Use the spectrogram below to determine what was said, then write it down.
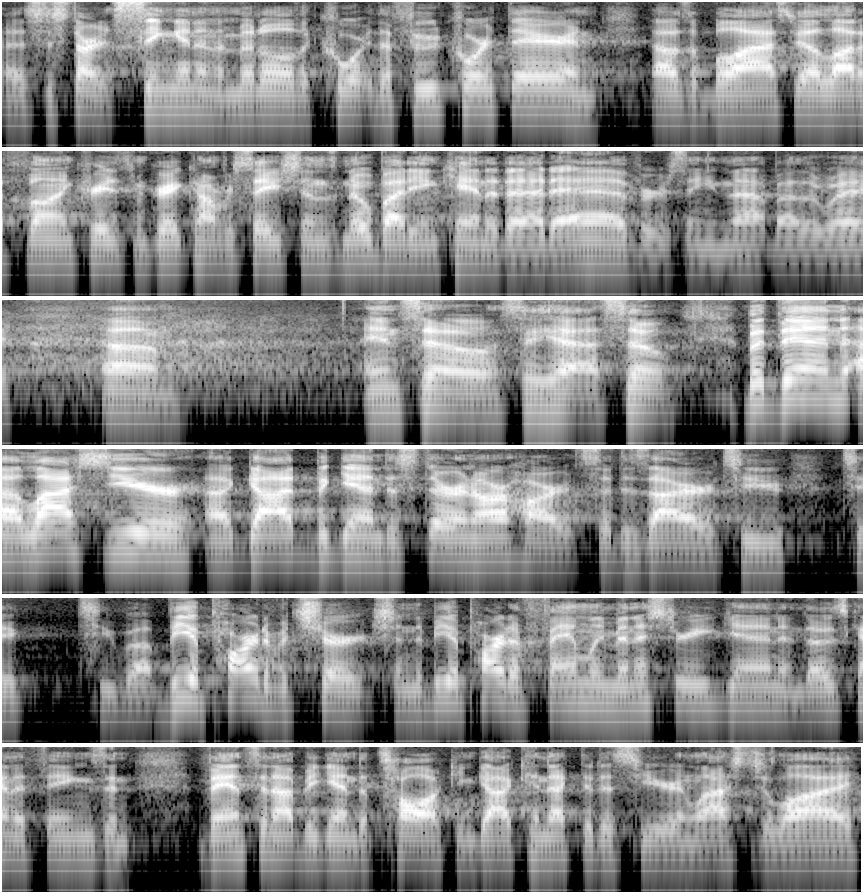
uh, just started singing in the middle of the court, the food court there, and that was a blast. We had a lot of fun, created some great conversations. Nobody in Canada had ever seen that, by the way. Um, and so, so yeah, so, but then uh, last year, uh, God began to stir in our hearts a desire to, to to uh, be a part of a church and to be a part of family ministry again and those kind of things. And Vance and I began to talk, and God connected us here. And last July,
